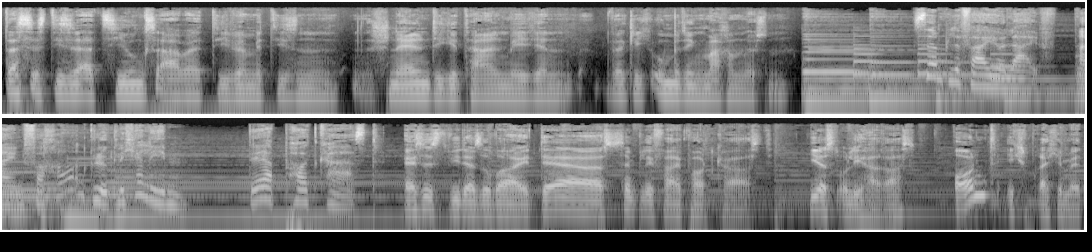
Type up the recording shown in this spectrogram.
das ist diese Erziehungsarbeit, die wir mit diesen schnellen digitalen Medien wirklich unbedingt machen müssen. Simplify Your Life. Einfacher und glücklicher Leben. Der Podcast. Es ist wieder soweit, der Simplify Podcast. Hier ist Uli Harras und ich spreche mit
